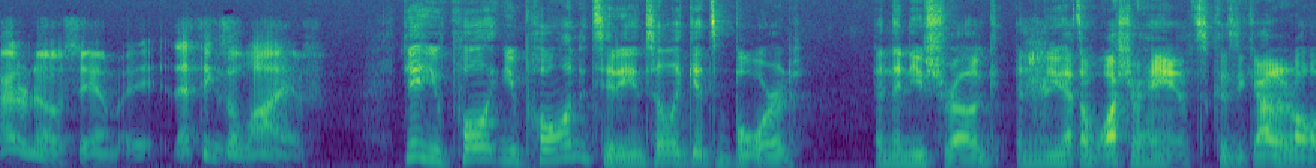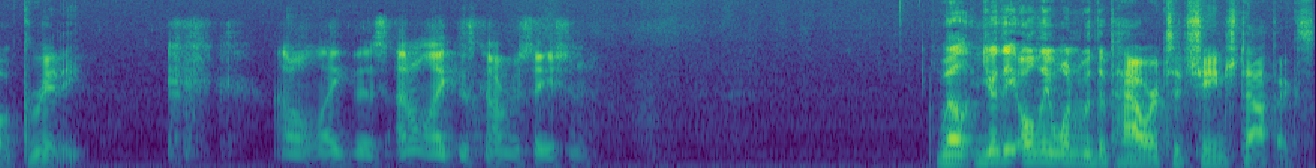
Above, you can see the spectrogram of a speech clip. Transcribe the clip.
I don't know, Sam. That thing's alive. Yeah, you pull you pull on a titty until it gets bored, and then you shrug, and then you have to wash your hands because you got it all gritty. I don't like this. I don't like this conversation. Well, you're the only one with the power to change topics.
